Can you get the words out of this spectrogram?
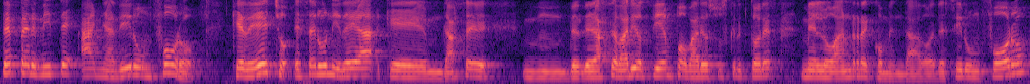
te permite añadir un foro, que de hecho esa era una idea que hace mm, desde hace varios tiempo varios suscriptores me lo han recomendado, es decir, un foro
